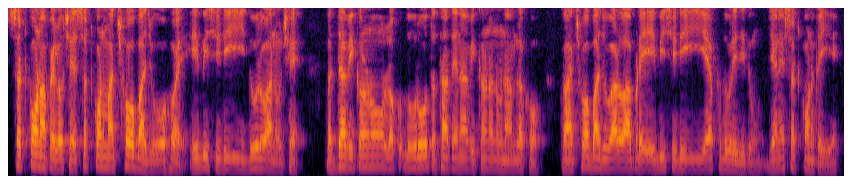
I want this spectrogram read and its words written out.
ષટકોણ આપેલો છે. ષટકોણમાં છ બાજુઓ હોય. એ બી સી ડી ઈ દોરવાનું છે. બધા વિકર્ણો દોરો તથા તેના વિકર્ણનું નામ લખો. તો આ છ બાજુવાળો આપણે A B C D E F દોરી દીધું. જેને ષટકોણ કહીએ.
